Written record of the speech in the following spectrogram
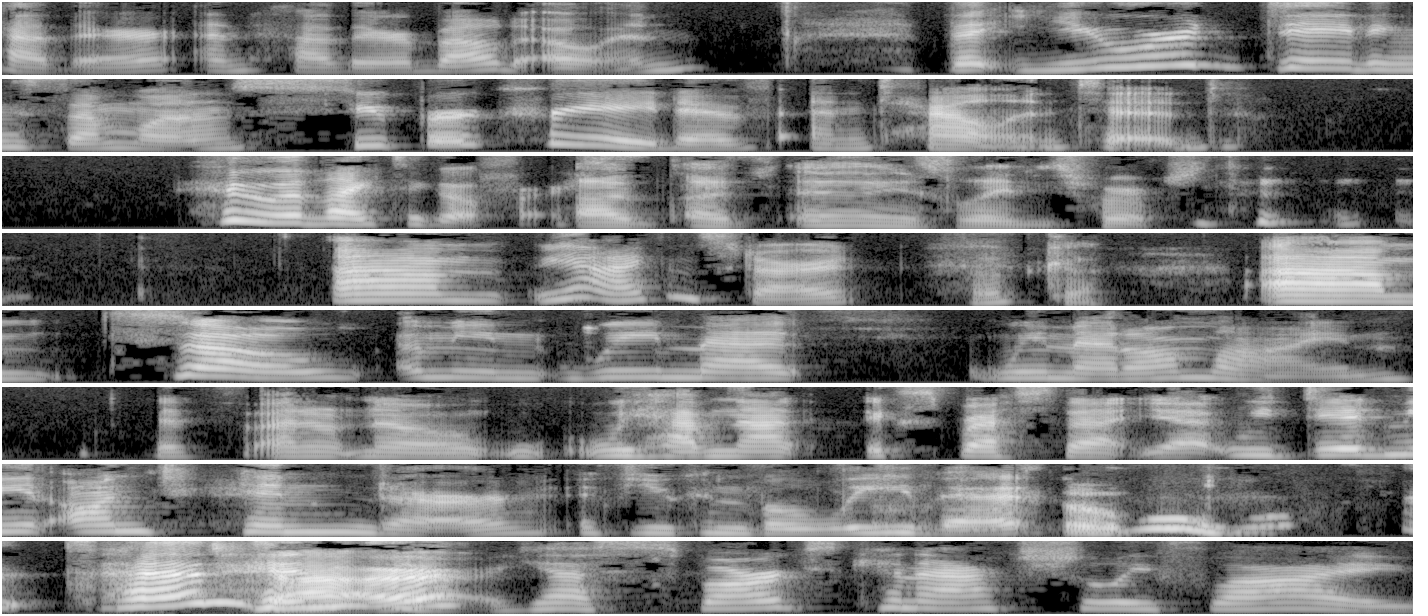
Heather and Heather about Owen, that you were dating someone super creative and talented. Who would like to go first? I, I, I think it's ladies first. Um, yeah, I can start. Okay. Um, so I mean, we met we met online. If I don't know, we have not expressed that yet. We did meet on Tinder, if you can believe it. Oh, Tinder. Tinder. Yes, sparks can actually fly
